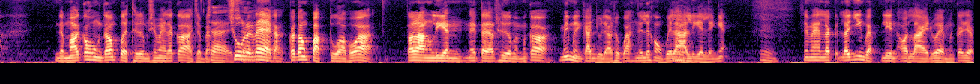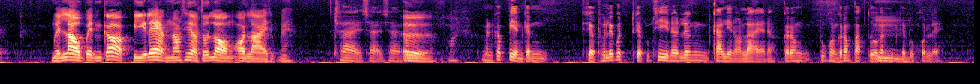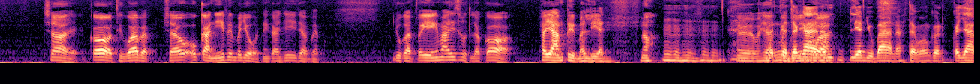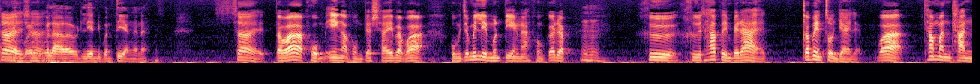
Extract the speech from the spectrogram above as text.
เดอะมอสก็คงต้องเปิดเทอมใช่ไหมแล้วก็อาจจะแบบใช่ช่วงใช่แรกๆอะก็ต้องปรับตัว เพราะว่า ตารางเรียนในแต่ละเทอมอะมันก็ไม่เหมือนกันอยู่แล้วถูกป่ะในเรื่องของเวลาเรียนอะไรเงี้ยอืมใช่ไหมแล้วแล้วยิ่งแบบเรียนออนไลน์ด้วย มันก็จะเหมือนเราเป็นก็ปีแรกเนอกที่เราทดลองออนไลน์ถูกไหมใช่ใช่ใช่เออ มันก็เปลี่ยนกันเกือบทุกเรียกว่าเกือบทุกที่นะเรื่องการเรียนออนไลน์อะนะก็ต้องทุกคนก็ต้องปรับตัวกันอืมเกือบทุกคนเลย ใช่ ก็ถือว่าแบบใช้โอกาสนี้ให้เป็นประโยชน์ในการที่จะแบบอยู่กับตัวเองให้มากที่สุดแล้วก็ พยายามตื่นมาเรียนเนาะเออพยาเหยามมือนเหมืตื่อนนจะมาเรียนง่ายเพราะนะว่าเรียนอยู่บ้านนะแต่ว่ามันก็ก็ยากเหมือนกันใช่ใช่เวลาเราเรียนอยู่บนเตียงอะนะใช่ แต่ว่าผมเองอะ ผมจะใช้แบบว่า ผมจะไม่เรียนบนเตียงนะผมก็แบบอืมคือคือถ้าเป็นไปได้ ก็เป็นส่วนใหญ่แหละว่าถ้ามันทัน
